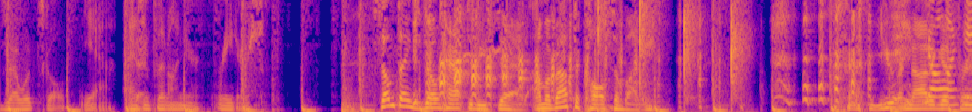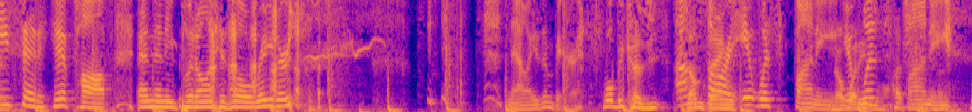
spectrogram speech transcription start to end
Is that what it's called? Yeah, as you put on your readers. Some things don't have to be said. I'm about to call somebody. you are not Y'all, a good friend. he said hip hop, and then he put on his little readers. now he's embarrassed. Well, because you- I'm some sorry. things It was funny. It was funny this.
